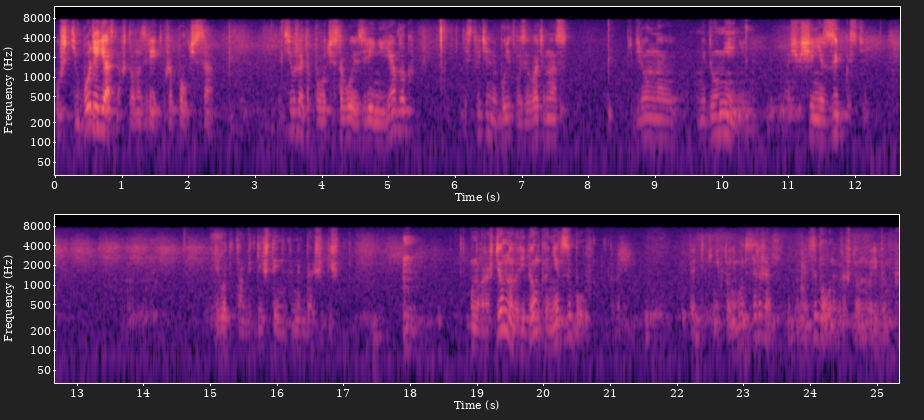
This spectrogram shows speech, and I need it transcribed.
уж тем более ясно, что оно зреет уже полчаса. И все же это получасовое зрение яблок действительно будет вызывать у нас определенное недоумение, ощущение зыбкости. И вот там Витгенштейн, например, дальше пишет. У новорожденного ребенка нет зубов опять-таки никто не будет возражать. Нет зубов у новорожденного ребенка.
